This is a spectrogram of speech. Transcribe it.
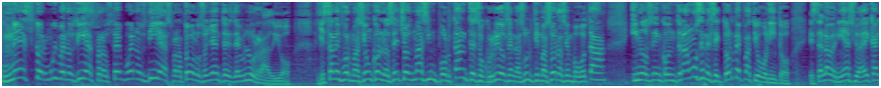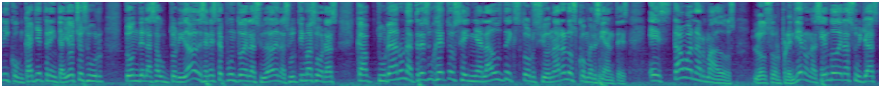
Néstor, muy buenos días para usted, buenos días para todos los oyentes de Blue Radio. Aquí está la información con los hechos más importantes ocurridos en las últimas horas en Bogotá y nos encontramos en el sector de Patio Bonito. Está en la avenida Ciudad de Cali con calle 38 Sur, donde las autoridades en este punto de la ciudad en las últimas horas capturaron a tres sujetos señalados de extorsionar a los comerciantes. Estaban armados, los sorprendieron haciendo de las suyas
